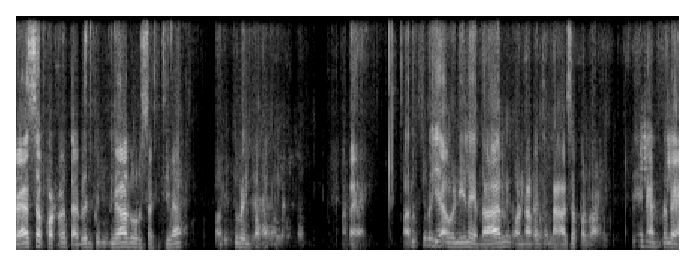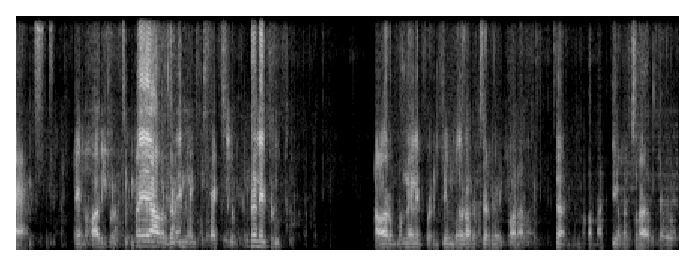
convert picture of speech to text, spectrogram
பேசப்படுற தவிர்க்க முடியாத ஒரு சக்தியா மருத்துவரையா ஆனா, மருத்துவரையா வழியில எல்லாரும் நடக்கணும்னு ஆசைப்படுறாங்க. அதே நேரத்துல எங்க மருத்துவரையா அவர்களை இன்னைக்கு கட்சியில் முன்னிலைப்படுத்தி அவர் முன்னிலைப்படுத்தி முதலமைச்சர் வேட்பாளர் மத்திய அமைச்சராக இருக்கிறார்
